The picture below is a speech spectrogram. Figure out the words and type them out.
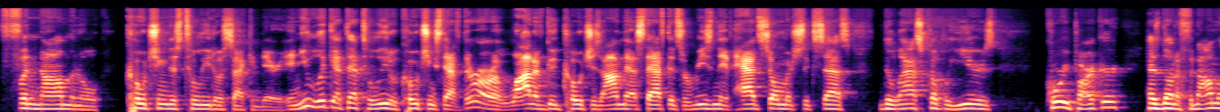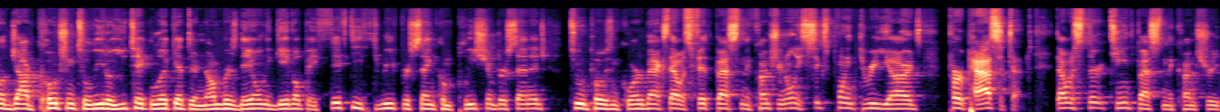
phenomenal coaching this Toledo secondary. And you look at that Toledo coaching staff, there are a lot of good coaches on that staff. That's a reason they've had so much success the last couple years. Corey Parker has done a phenomenal job coaching Toledo. You take a look at their numbers, they only gave up a 53% completion percentage to opposing quarterbacks. That was fifth best in the country and only 6.3 yards per pass attempt. That was 13th best in the country.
